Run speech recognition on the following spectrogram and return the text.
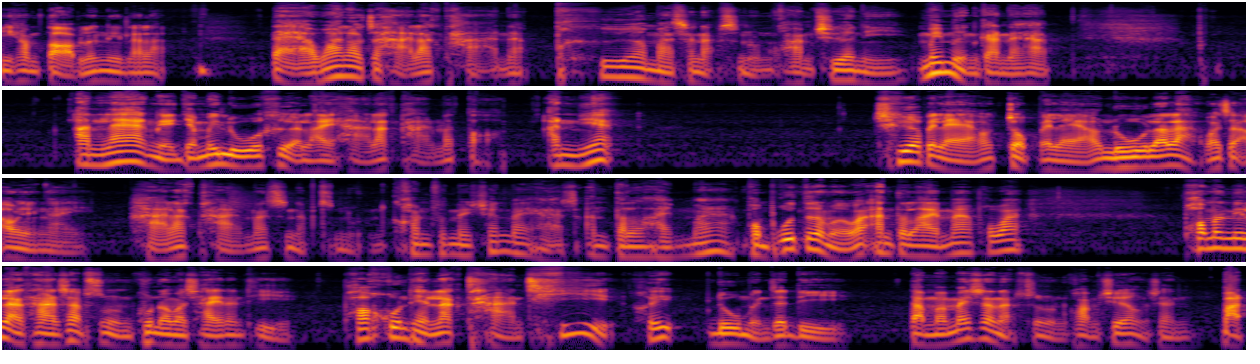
มีคำตอบเรื่องนี้แล้วล่ะแต่ว่าเราจะหาหลักฐานนะเพื่อมาสนับสนุนความเชื่อนี้ไม่เหมือนกันนะครับ อันแรกเนี่ยยังไม่รู้ว่าคืออะไรหาหลักฐานมาตอบ อันเนี้ยเชื่อไปแล้วจบไปแล้วรู้แล้วล่ะว่าจะเอาอยัางไง หาหลักฐานมาสนับสนุน confirmation bias อันตรายมาก ผมพูดเสมอว่าอันตรายมากเพราะว่า พอมันมีหลักฐานสนับสนุนคุณเอามาใช้ทันทีพอคุณเห็นหลักฐานที่เฮ้ยดูเหมือนจะดี แต่มันไม่สนับสนุนความเชื่อของฉัน ปัด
